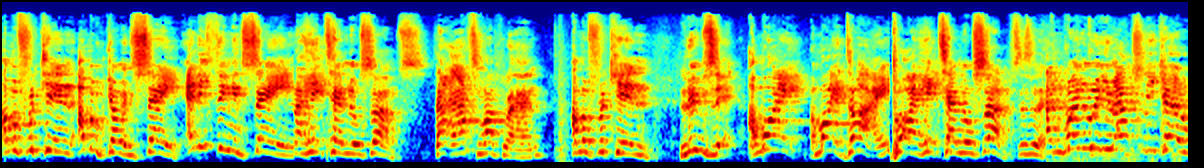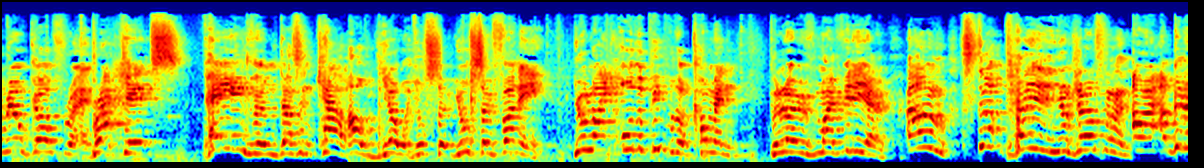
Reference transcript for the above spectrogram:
I'm a freaking, I'm gonna go insane. Anything insane. I hit 10 mil subs. That, that's my plan. I'm a freaking lose it. I might, I might die, but I hit 10 mil subs, isn't it? And when will you actually get a real girlfriend? Brackets, paying them doesn't count. Oh, you know what? You're so, you're so funny. You're like all the people that comment below my video. Oh, stop paying your girlfriend. All right, I'm gonna,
